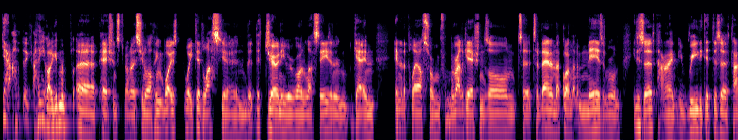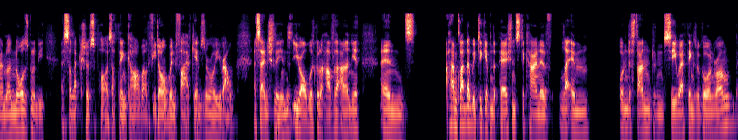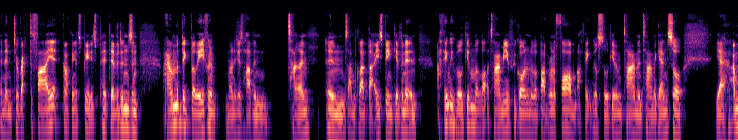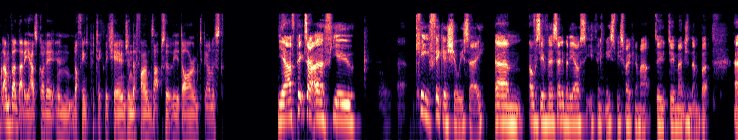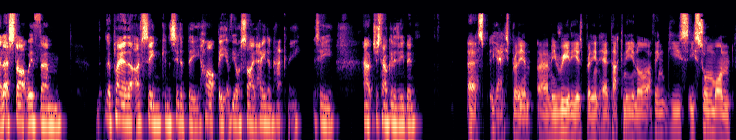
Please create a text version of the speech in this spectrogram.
Yeah, I think you've got to give him uh, patience. To be honest, you know, I think what is what he did last year and the, the journey we were on last season and getting into the playoffs from from the relegation zone to to then and that going on that amazing run. He deserved time. He really did deserve time. And I know there's going to be a selection of supporters. I think, oh well, if you don't win five games in a row, you're out essentially, and you're always going to have that, aren't you? And I'm glad that we did give him the patience to kind of let him understand and see where things were going wrong and then to rectify it. And I think it's been it's paid dividends. And I'm a big believer in managers having time, and I'm glad that he's been given it. And I think we will give him a lot of time. Even if we go on another bad run of form, I think we'll still give him time and time again. So yeah, I'm I'm glad that he has got it and nothing's particularly changed and the fans absolutely adore him to be honest. Yeah, I've picked out a few key figures, shall we say? Um, obviously, if there's anybody else that you think needs to be spoken about, do do mention them. But uh, let's start with um, the player that I've seen considered the heartbeat of your side, Hayden Hackney. Is he how just how good has he been? Uh, yeah, he's brilliant. Um, he really is brilliant, Hayden Hackney. You know, I think he's he's someone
